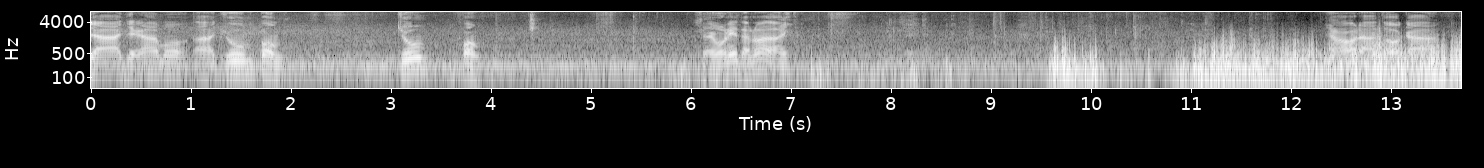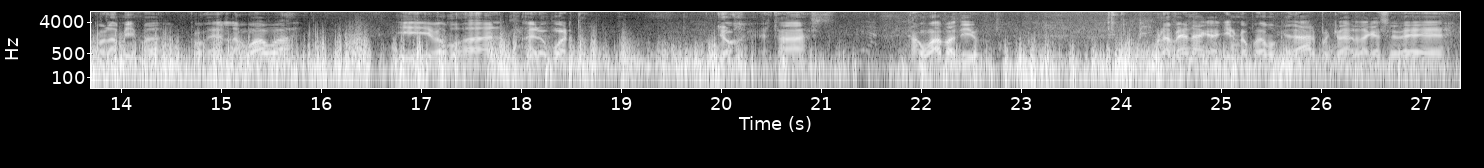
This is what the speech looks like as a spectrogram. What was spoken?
Ya llegamos a Chumpong. Chumpong. Se ve bonita, ¿no, Adai? Y ahora toca con la misma coger la guagua y vamos al aeropuerto. Yo, estás, está guapa, tío. Una pena que aquí no nos podemos quedar porque la verdad que se ve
